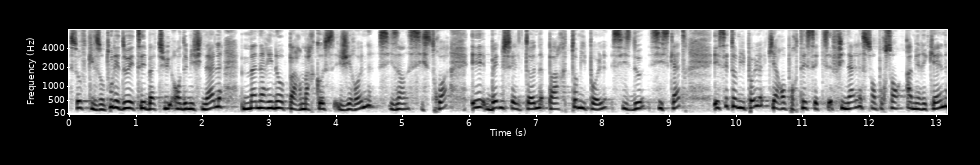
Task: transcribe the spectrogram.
sauf qu'ils ont tous les deux été battus en demi-finale. Manarino par Marcos Giron, 6-1, 6-3 et Ben Shelton par Tommy Paul, 6-2, 6-4. Et c'est Tommy Paul qui a remporté cette finale 100% américaine,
